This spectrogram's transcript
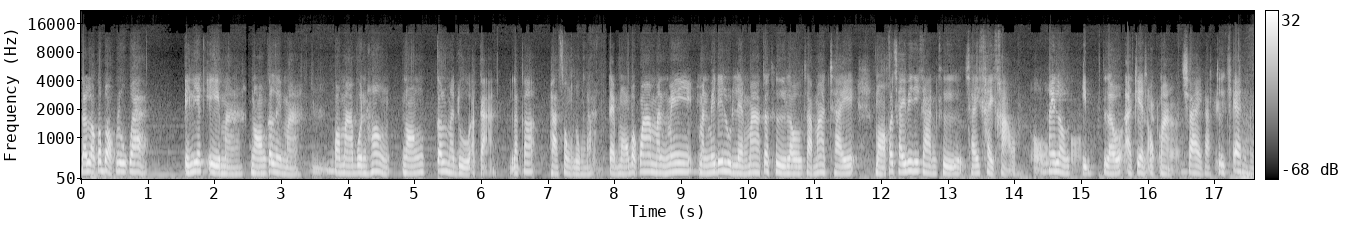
แล้วเราก็บอกลูกว่าไปเรียกเอมา น้องก็เลยมาอืมพอมาบนห้องน้องก็มาดูอาการ แล้วก็พาส่งโรงพยาบาลแต่หมอบอกว่ามันไม่มันไม่ได้รุนแรงมากก็คือ เราสามารถใช้หมอเขาใช้วิธีการคือใช้ไข่ขาวอ๋อให้เรากินแล้วอาเจียนออกมาอาเจียนออกมาใช่ค่ะ คือแค่นั้น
